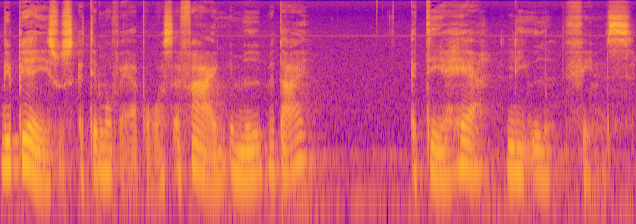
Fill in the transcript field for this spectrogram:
Vi beder Jesus, at det må være vores erfaring i møde med dig, at det er her, livet findes.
